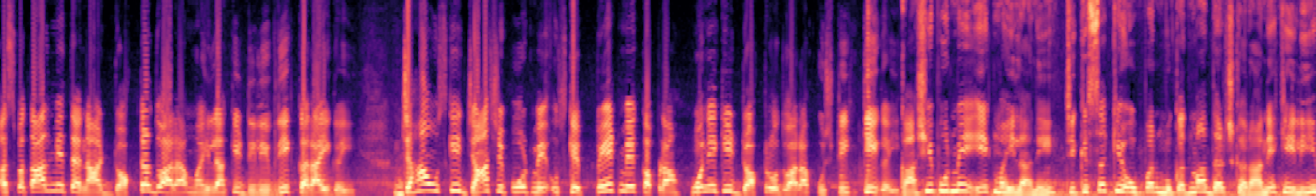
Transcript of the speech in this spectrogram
अस्पताल में तैनात डॉक्टर द्वारा महिला की डिलीवरी कराई गई, जहाँ उसकी जाँच रिपोर्ट में उसके पेट में कपड़ा होने की डॉक्टरों द्वारा पुष्टि की गई। काशीपुर में एक महिला ने चिकित्सक के ऊपर मुकदमा दर्ज कराने के लिए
